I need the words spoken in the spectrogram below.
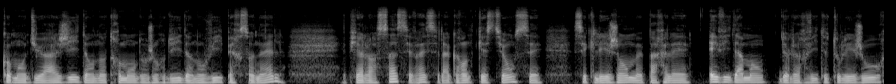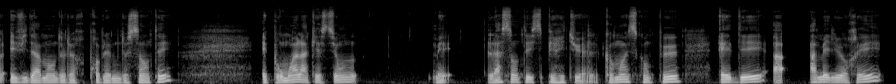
comment Dieu agit dans notre monde aujourd'hui, dans nos vies personnelles. Et puis alors ça, c'est vrai, c'est la grande question, c'est que les gens me parlaient évidemment de leur vie de tous les jours, évidemment de leurs problèmes de santé. Et pour moi, la question mais la santé spirituelle. Comment est-ce qu'on peut aider à améliorer,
